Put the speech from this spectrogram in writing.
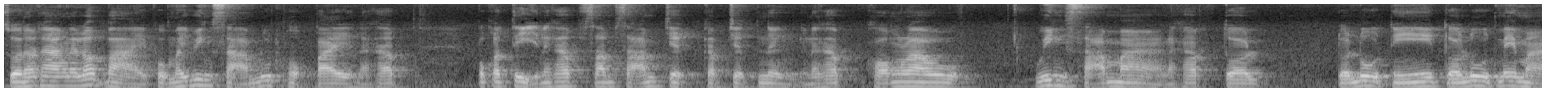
ส่วนแนวทางในรอบบ่ายผมให้วิ่ง 3 รูด 6 ไปนะครับ ปกตินะครับ3 3 7 กับ 71 นะครับ ของเราวิ่ง 3 มานะครับ ตัวตัวรูดนี้ตัวรูดไม่มา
